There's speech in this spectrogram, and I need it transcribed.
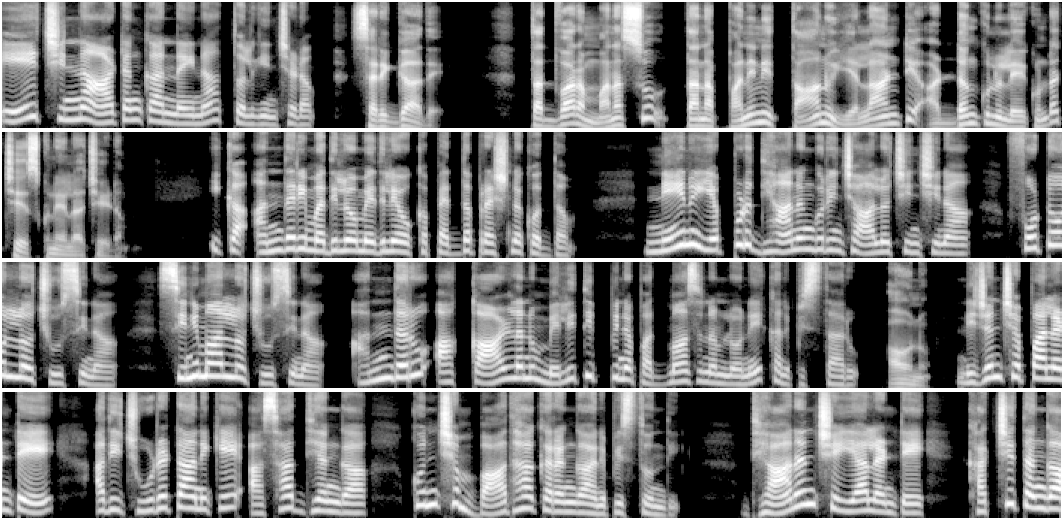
ఏ చిన్న ఆటంకాన్నైనా తొలగించడం. సరిగ్గా అదే. తద్వారా మనస్సు తన పనిని తాను ఎలాంటి అడ్డంకులు లేకుండా చేసుకునేలా చేయడం. ఇక అందరి మదిలో మెదిలే ఒక పెద్ద ప్రశ్నకొద్దాం నేను ఎప్పుడు ధ్యానం గురించి ఆలోచించినా ఫోటోల్లో చూసినా సినిమాల్లో చూసినా అందరూ ఆ కాళ్ళను మెలితిప్పిన పద్మాసనంలోనే కనిపిస్తారు. అవును. నిజం చెప్పాలంటే అది చూడటానికే అసాధ్యంగా కొంచెం బాధాకరంగా అనిపిస్తుంది. ధ్యానం చెయ్యాలంటే ఖచ్చితంగా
